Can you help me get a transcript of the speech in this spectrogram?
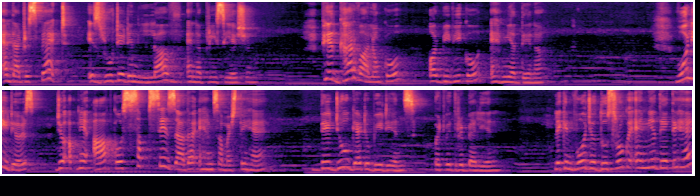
and that respect is rooted in love and appreciation پھر گھر والوں کو اور بیوی کو اہمیت دینا۔ وہ لیڈرس جو اپنے آپ کو سب سے زیادہ اہم سمجھتے ہیں they do get obedience but with rebellion لیکن وہ جو دوسروں کو اہمیت دیتے ہیں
